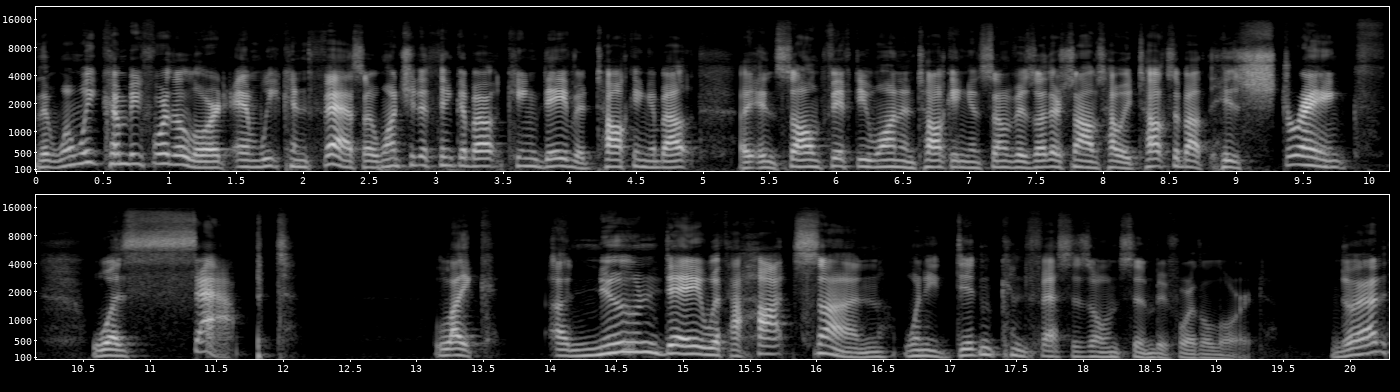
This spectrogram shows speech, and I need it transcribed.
that when we come before the Lord and we confess, I want you to think about King David talking about uh, in Psalm 51 and talking in some of his other Psalms how he talks about his strength was sapped like a noonday with a hot sun when he didn't confess his own sin before the Lord. That-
